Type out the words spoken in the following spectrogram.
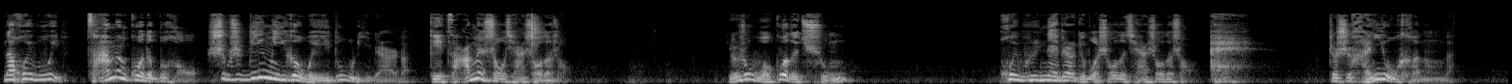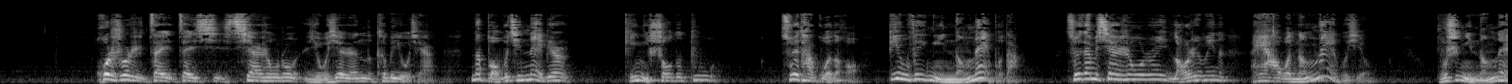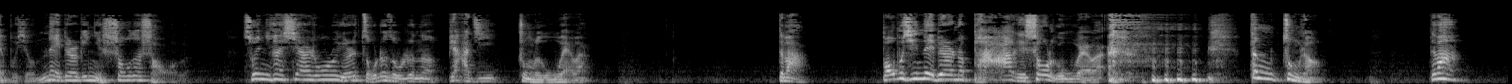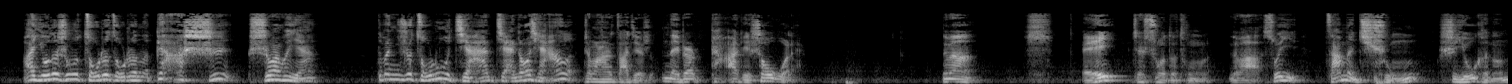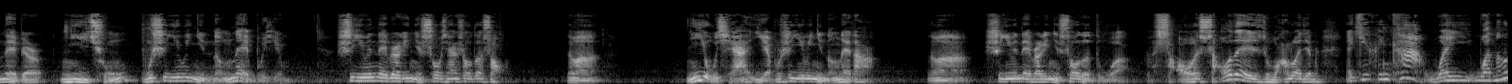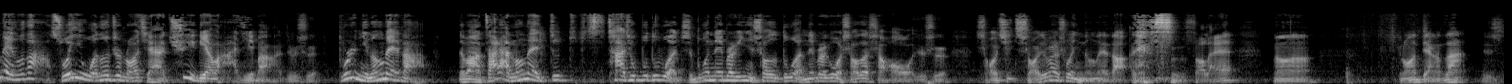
那会不会咱们过得不好？是不是另一个纬度里边的给咱们烧钱烧的少？有人说我过得穷，会不会那边给我烧的钱烧的少？哎，这是很有可能的。或者说是在在现现实生活中，有些人呢特别有钱，那保不齐那边给你烧的多，所以他过得好，并非你能耐不大。所以咱们现实生活中老认为呢，哎呀，我能耐不行。不是你能耐不行，那边给你烧的少了，所以你看现实生活中有人走着走着呢，吧唧中了个五百万，对吧？保不齐那边呢，啪给烧了个五百万，噔中上了，对吧？啊，有的时候走着走着呢，啪十十万块钱，对吧？你说走路捡捡着钱了，这玩意儿咋解释？那边啪给烧过来，对吧？哎，这说得通了，对吧？所以。咱们穷是有可能那边你穷不是因为你能耐不行，是因为那边给你烧钱烧的少，对吧？你有钱也不是因为你能耐大，对吧？是因为那边给你烧的多，少少在网络这边。哎，你你看我我能耐多大，所以我能挣着钱。去别垃圾吧，就是不是你能耐大，对吧？咱俩能耐就差球不多，只不过那边给你烧的多，那边给我烧的少，就是少去少去外说你能耐大，是少来。啊，给老王点个赞，就是。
